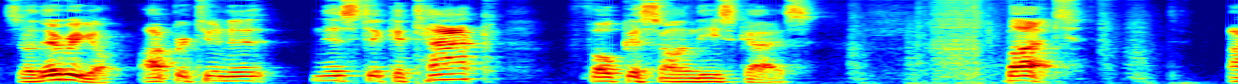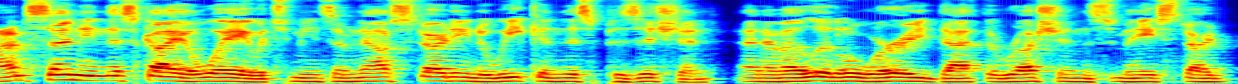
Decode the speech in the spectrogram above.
So there we go. Opportunistic attack, focus on these guys. But I'm sending this guy away, which means I'm now starting to weaken this position. And I'm a little worried that the Russians may start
